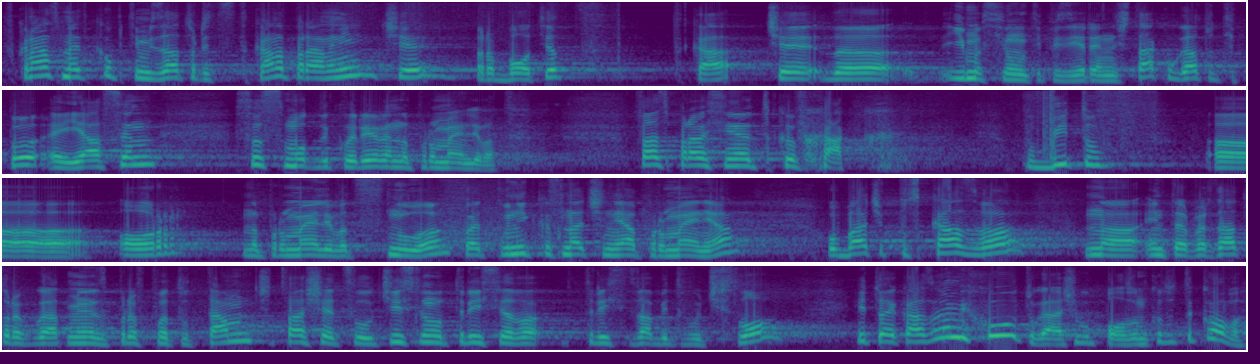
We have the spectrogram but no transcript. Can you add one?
В крайна сметка оптимизаторите са така направени, че работят така, че да има силно типизирани неща, когато типа е ясен с мод деклариране на променливата. Това се прави с един такъв хак. По битов OR на променливата с нула, което по никакъв начин няма променя, обаче подсказва на интерпретатора, когато мине за първ път от там, че това ще е целочислено 32, 32 битово число и той казва, ами хубаво, тогава ще го ползвам като такова.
